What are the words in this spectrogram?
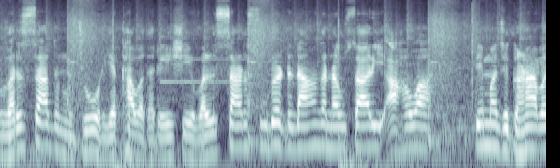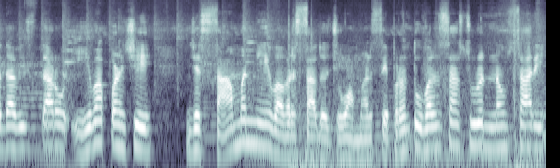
વરસાદનું જોર યથાવત રહેશે. વલસાડ, સુરત, ડાંગ, નવસારી, આહવા તેમજ ઘણા બધા વિસ્તારો એવા પણ છે જે સામાન્ય એવા વરસાદો જોવા મળશે. પરંતુ વલસાડ, સુરત, નવસારી,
